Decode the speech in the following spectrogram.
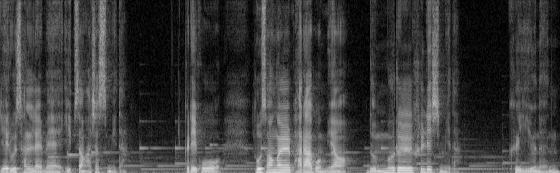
예루살렘에 입성하셨습니다. 그리고 도성을 바라보며 눈물을 흘리십니다. 그 이유는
